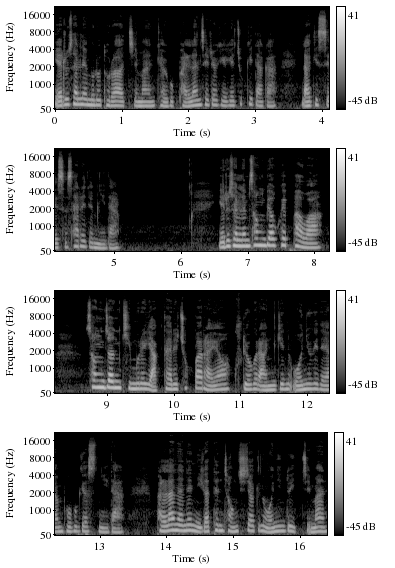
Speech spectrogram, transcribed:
예루살렘으로 돌아왔지만 결국 반란 세력에게 쫓기다가 라기스에서 살해됩니다. 예루살렘 성벽 회파와 성전 기물의 약탈을 촉발하여 굴욕을 안긴 원흉에 대한 보복이었습니다. 반란에는 이 같은 정치적인 원인도 있지만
